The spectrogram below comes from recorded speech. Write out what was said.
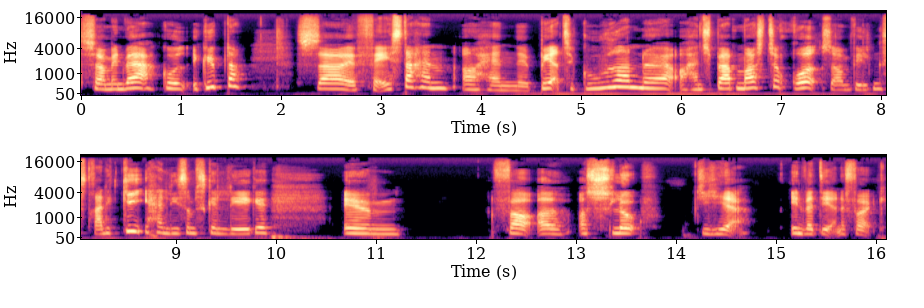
som enhver god Ægypter, så øh, faster han, og han øh, beder til guderne, og han spørger dem også til råd så om, hvilken strategi han ligesom skal lægge øh, for at, at slå de her invaderende folk.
